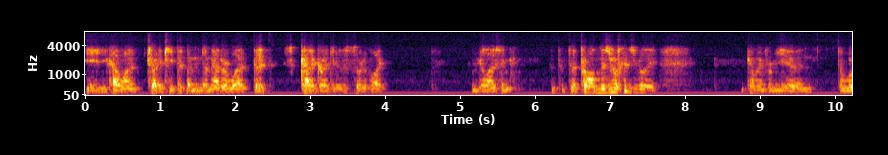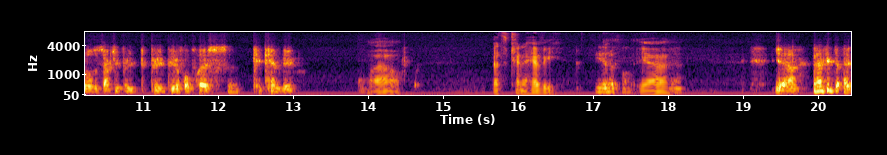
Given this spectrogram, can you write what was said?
you, you kind of want to try to keep it no, no matter what, but it's kind of going through this sort of like realizing that the problem is really, is really coming from you and the world is actually a pretty pretty beautiful place. It can be. Wow. That's kind of heavy. Beautiful. Yeah. Yeah, and I think that I,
